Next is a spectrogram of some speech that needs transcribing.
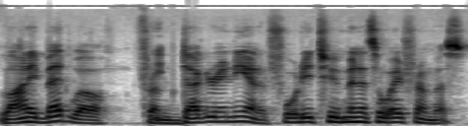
Lonnie Bedwell from Dugger, Indiana, 42 minutes away from us.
